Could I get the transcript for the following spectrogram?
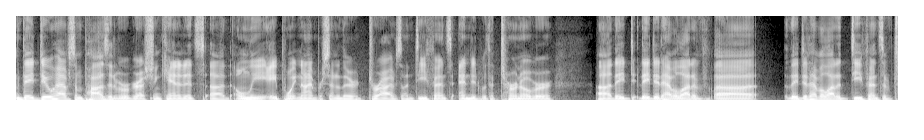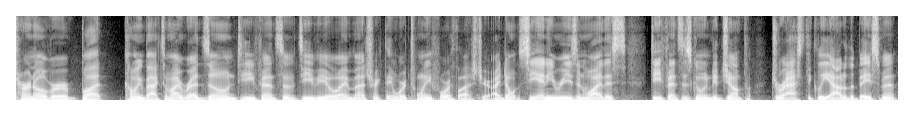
they do have some positive regression candidates. Uh, only 8.9% of their drives on defense ended with a turnover. Uh, they they did have a lot of uh, they did have a lot of defensive turnover, but coming back to my red zone defensive DVOA metric, they were 24th last year. I don't see any reason why this defense is going to jump drastically out of the basement.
